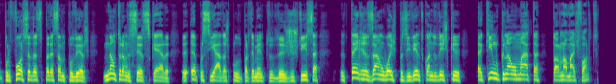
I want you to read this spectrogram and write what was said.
por força da separação de poderes, não terão de ser sequer eh, apreciadas pelo Departamento de Justiça. Eh, tem razão o ex-presidente quando diz que aquilo que não o mata torna-o mais forte?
